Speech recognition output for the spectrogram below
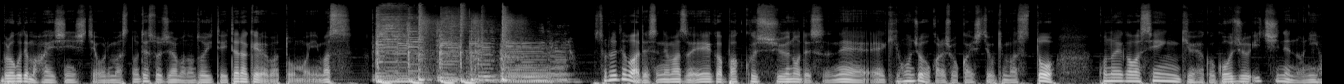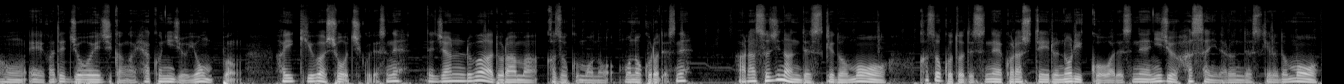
ブログでも配信しておりますのでそちらも覗いていただければと思います。それではですね、まず映画爆臭のですね、え基本情報から紹介しておきますと、この映画は1951年の日本映画で上映時間が124分、配給は松竹ですね。で、ジャンルはドラマ、家族もの、モノクロですね。あらすじなんですけども、家族とですね、暮らしているのりこはですね、28歳になるんですけれども、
